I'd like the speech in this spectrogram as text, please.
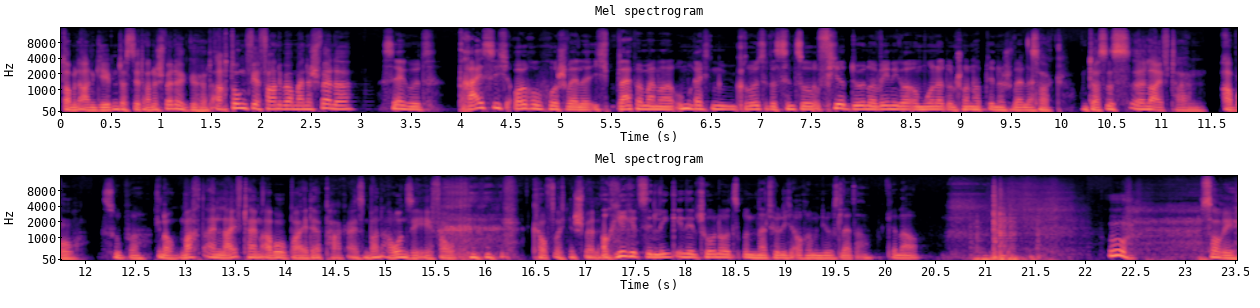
damit angeben, dass dir da eine Schwelle gehört. Achtung, wir fahren über meine Schwelle. Sehr gut. 30 Euro pro Schwelle. Ich bleibe bei meiner Umrechnungsgröße. Das sind so vier Döner weniger im Monat und schon habt ihr eine Schwelle. Zack. Und das ist äh, Lifetime-Abo. Super. Genau, macht ein Lifetime-Abo bei der Parkeisenbahn Auensee e.V. Kauft euch eine Schwelle. Auch hier gibt es den Link in den Shownotes und natürlich auch im Newsletter. Genau. Uh, sorry.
